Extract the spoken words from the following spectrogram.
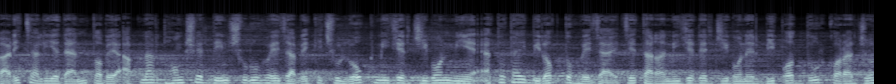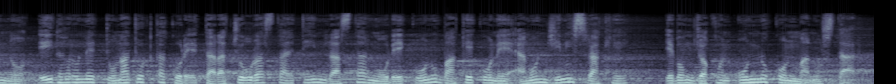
গাড়ি চালিয়ে দেন, তবে আপনার ধ্বংসের দিন শুরু হয়ে যাবে। কিছু লোক নিজের জীবন নিয়ে এতটাই বিরক্ত হয়ে যায় যে তারা নিজেদের জীবনের বিপদ দূর করার জন্য এই ধরনের টোনাটোটকা করে তারা চৌরাস্তায় তিন রাস্তার মোড়ে কোনো বাঁকে কোণে এমন জিনিস রাখে এবং যখন অন্য কোন মানুষ তার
